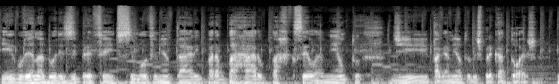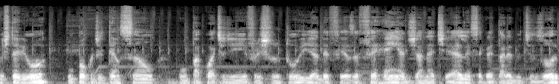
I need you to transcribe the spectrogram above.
e governadores e prefeitos se movimentarem para barrar o parcelamento de pagamento dos precatórios. No exterior, um pouco de tensão o pacote de infraestrutura e a defesa ferrenha de Janete Ellen, secretária do Tesouro,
